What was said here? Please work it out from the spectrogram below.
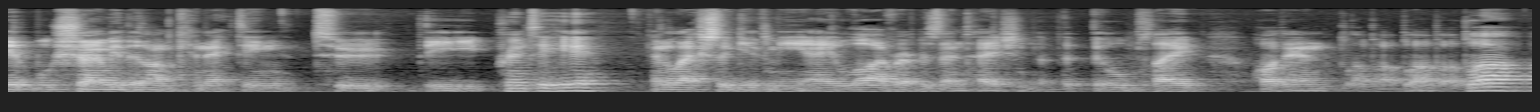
it will show me that I'm connecting to the printer here and it'll actually give me a live representation of the build plate, hot end, blah, blah, blah, blah, blah,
